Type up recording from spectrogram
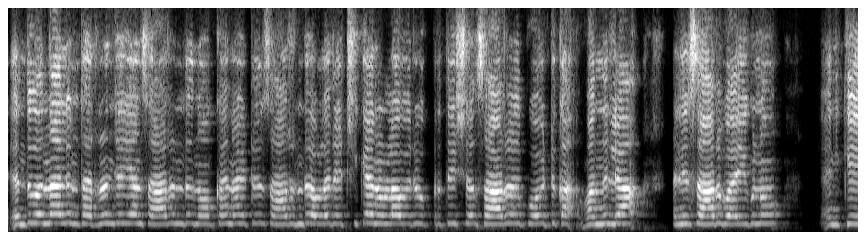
എന്തു വന്നാലും തരണം ചെയ്യാൻ സാറുണ്ട്. നോക്കാനായിട്ട് സാറുണ്ട്. അവളെ രക്ഷിക്കാനുള്ള ഒരു പ്രതീക്ഷ സാറ് പോയിട്ട് വന്നില്ല. അല്ലെങ്കിൽ സാറ് വൈകണു എനിക്ക്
